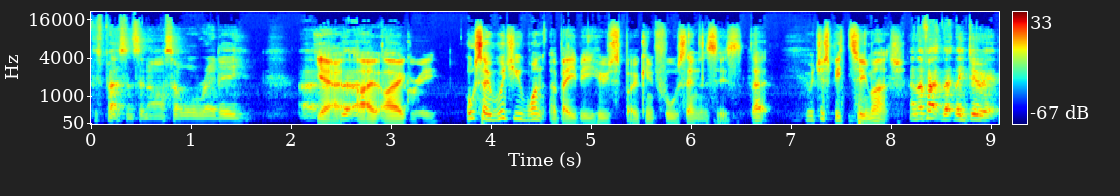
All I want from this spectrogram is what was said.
this person's an arsehole already. Uh, Yeah, but- I, I agree. Also, would you want a baby who spoke in full sentences? That would just be too much. And the fact that they do it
